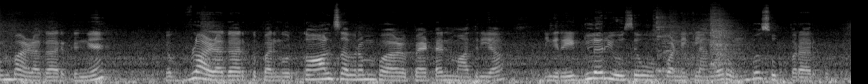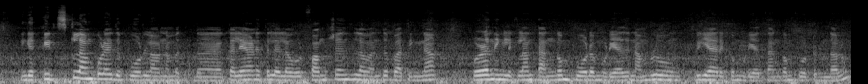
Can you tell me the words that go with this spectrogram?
ரொம்ப அழகாக இருக்குங்க. எவ்வளோ அழகாக இருக்குது பாருங்கள் ஒரு கால் சவரம் பேட்டர்ன் மாதிரியாக நீங்கள் ரெகுலர் யூஸே பண்ணிக்கலாங்க. ரொம்ப சூப்பராக இருக்கும். நீங்கள் கிட்ஸ்க்கெலாம் கூட இது போடலாம். நம்ம கல்யாணத்தில் இல்லை ஒரு ஃபங்க்ஷன்ஸில் வந்து பார்த்திங்கன்னா குழந்தைங்களுக்கெலாம் தங்கம் போட முடியாது. நம்மளும் ஃப்ரீயாக இருக்க முடியாது தங்கம் போட்டிருந்தாலும்.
